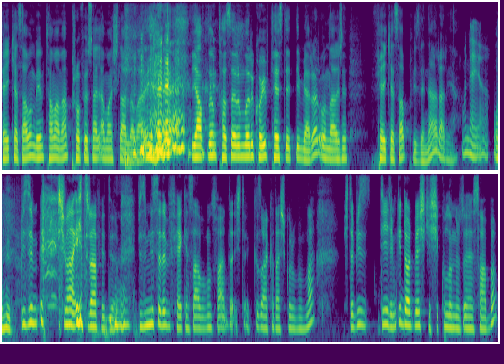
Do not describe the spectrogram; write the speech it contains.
Fake hesabım benim tamamen profesyonel amaçlarla var. Yani yaptığım tasarımları koyup test ettiğim yer var. Onun haricinde fake hesap bizde ne arar ya? Bu ne ya? O ne? Bizim şu an itiraf ediyorum. Bizim lisede bir fake hesabımız vardı işte kız arkadaş grubumla. İşte biz diyelim ki 4-5 kişi kullanıyoruz o hesabı.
